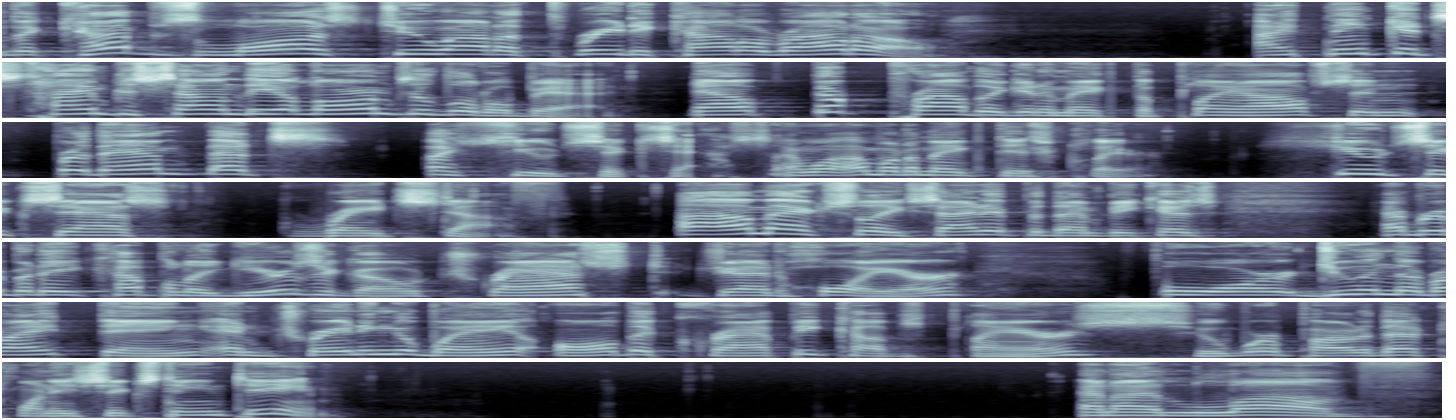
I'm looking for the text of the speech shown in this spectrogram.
the Cubs lost two out of three to Colorado. I think it's time to sound the alarms a little bit. Now, they're probably going to make the playoffs, and for them, that's a huge success. I want to make this clear. Huge success, great stuff. I'm actually excited for them because everybody a couple of years ago trashed Jed Hoyer for doing the right thing and trading away all the crappy Cubs players who were part of that 2016 team. And I love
